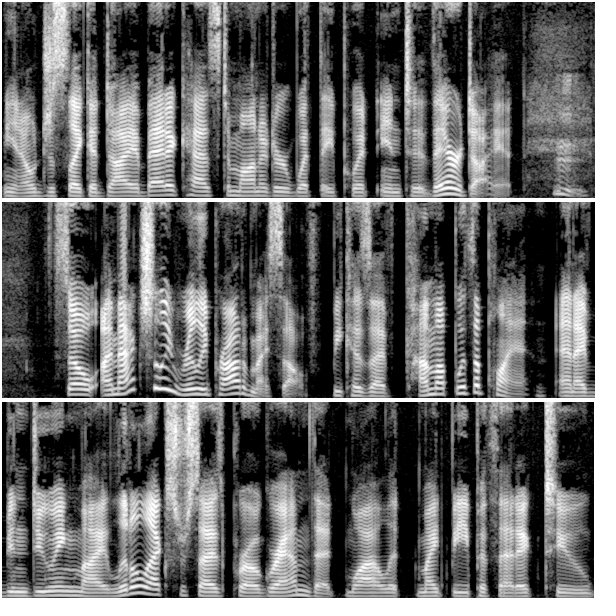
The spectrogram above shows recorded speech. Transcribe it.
You know, just like a diabetic has to monitor what they put into their diet. Hmm. So I'm actually really proud of myself because I've come up with a plan and I've been doing my little exercise program that, while it might be pathetic to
